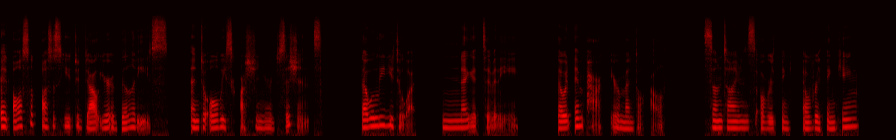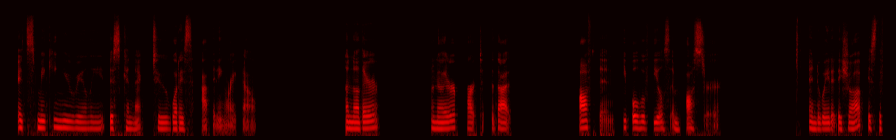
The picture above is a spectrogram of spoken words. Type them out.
it also causes you to doubt your abilities and to always question your decisions that will lead you to what negativity that would impact your mental health. Sometimes overthink overthinking it's making you really disconnect to what is happening right now. Another another part that often people who feels imposter and the way that they show up is the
